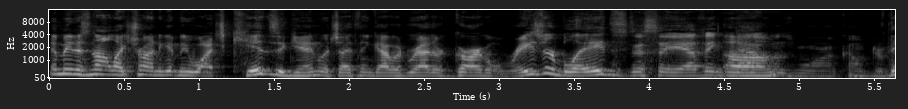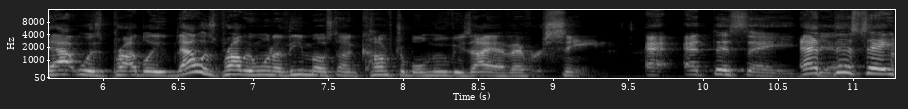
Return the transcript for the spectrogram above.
I mean, it's not like trying to get me to watch Kids again, which I think I would rather gargle razor blades. gonna say, yeah, I think that Um, one's more uncomfortable. That was probably that was probably one of the most uncomfortable movies I have ever seen. at, at this age. At yeah. this age,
